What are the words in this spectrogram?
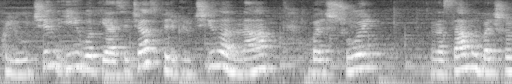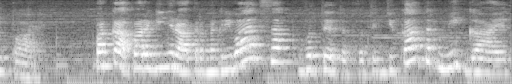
включен. И вот я сейчас переключила на большой на самый большой пар. Пока парогенератор нагревается, вот этот вот индикатор мигает.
